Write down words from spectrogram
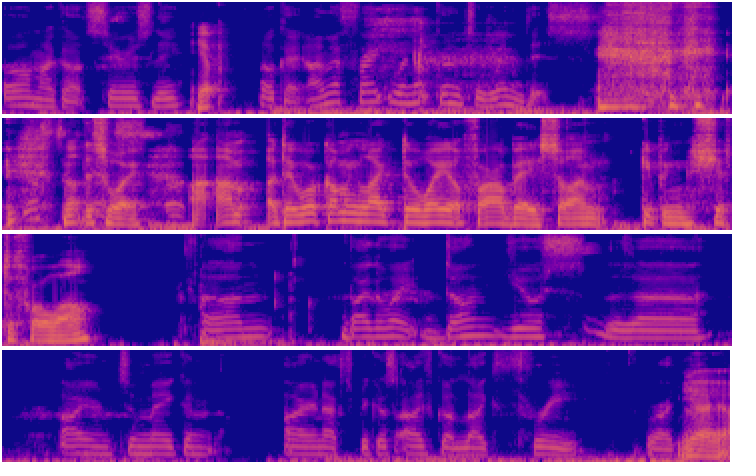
Oh my god, seriously? Yep. Okay, I'm afraid we're not going to win this. Not this way. guess, I, I'm. They were coming like the way of our base, so I'm keeping shifted for a while. Um, by the way, don't use the iron to make an iron axe because I've got like three right now, Yeah, yeah.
